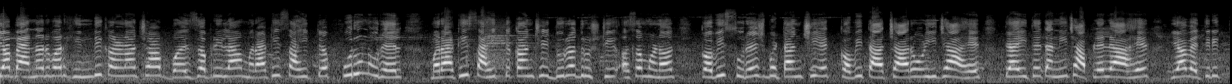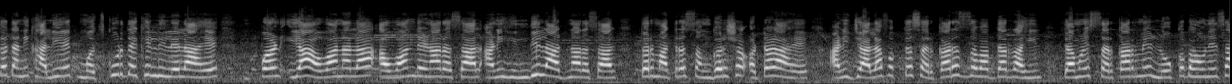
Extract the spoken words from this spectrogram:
या बॅनरवर हिंदीकरणाच्या बळजबरीला मराठी साहित्य पुरून उरेल. मराठी साहित्यकांची दूरदृष्टी असं म्हणत कवी सुरेश भटांची एक कविता चार ओळी ज्या आहेत त्या इथे त्यांनी छापलेल्या आहेत. या व्यतिरिक्त त्यांनी खाली एक मजकूर देखील लिहिलेला आहे. पण या आव्हानाला आव्हान देणार असाल आणि हिंदी लादणार असाल तर मात्र संघर्ष अटळ आहे आणि ज्याला फक्त सरकारच जबाबदार राहील त्यामुळे सरकारने लोकभावनेचा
